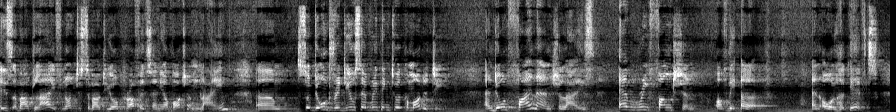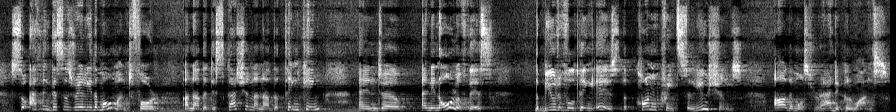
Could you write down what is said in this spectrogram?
is about life, not just about your profits and your bottom line. Um, so don't reduce everything to a commodity. And don't financialize every function of the earth and all her gifts. So I think this is really the moment for another discussion, another thinking. And, uh, and in all of this, the beautiful thing is the concrete solutions are the most radical ones.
